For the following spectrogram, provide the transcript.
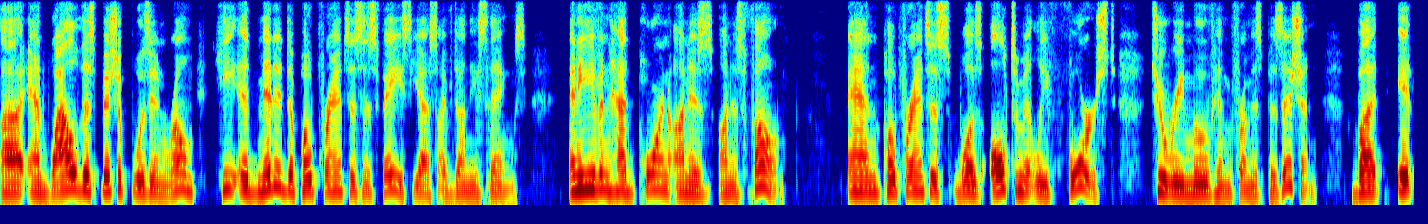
uh, and while this bishop was in Rome, he admitted to Pope Francis's face, "Yes, I've done these things," and he even had porn on his on his phone. And Pope Francis was ultimately forced to remove him from his position, but it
